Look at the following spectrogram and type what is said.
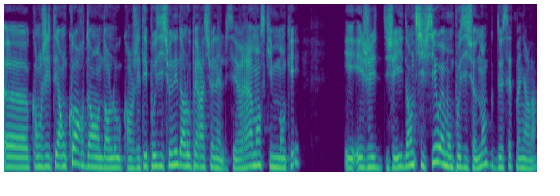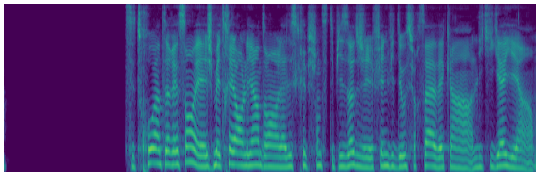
Euh, quand j'étais encore dans dans l'eau quand j'étais positionnée dans l'opérationnel c'est vraiment ce qui me manquait et, et j'ai identifié ouais mon positionnement de cette manière là c'est trop intéressant et je mettrai en lien dans la description de cet épisode. J'ai fait une vidéo sur ça avec un Likigai et un,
